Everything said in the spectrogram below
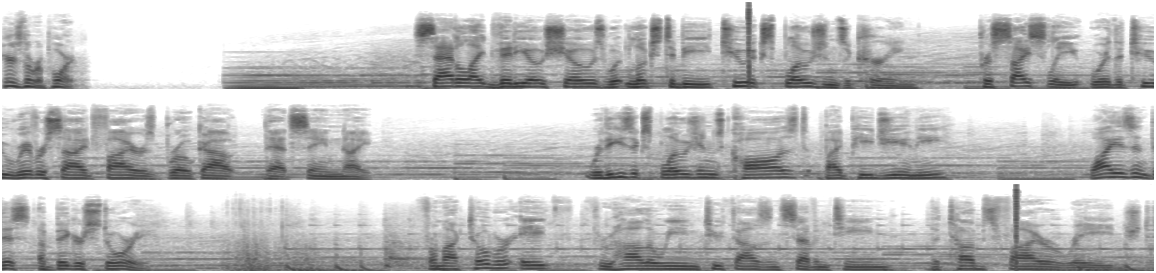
Here's the report. Satellite video shows what looks to be two explosions occurring, precisely where the two Riverside fires broke out that same night. Were these explosions caused by PG&E? Why isn't this a bigger story? From October 8th through Halloween 2017, the Tubbs fire raged.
